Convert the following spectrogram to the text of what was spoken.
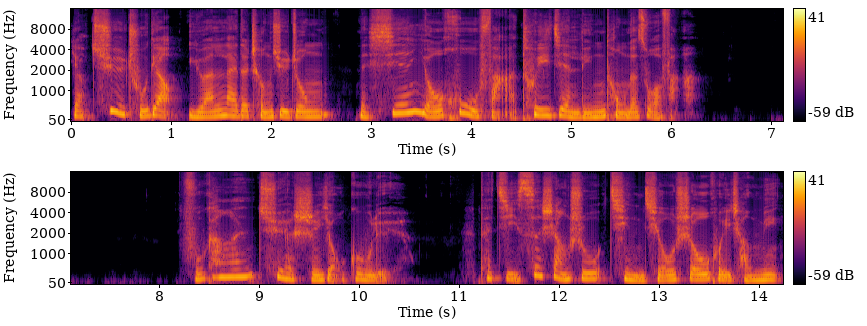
要去除掉原来的程序中那先由护法推荐灵童的做法。福康安确实有顾虑，他几次上书请求收回成命，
